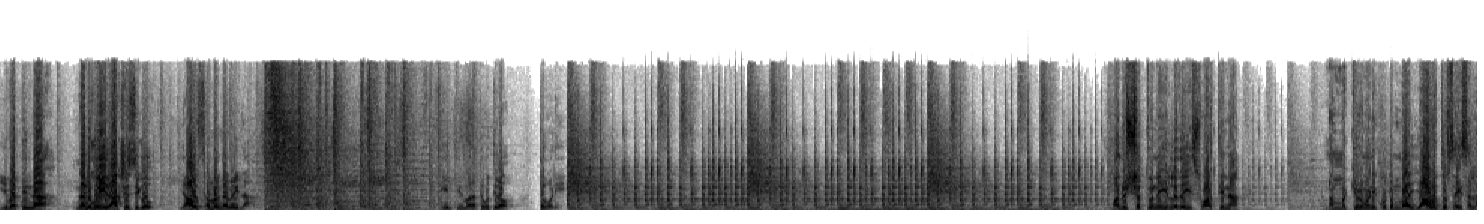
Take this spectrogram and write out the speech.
ಇವತ್ತಿಂದ ನನಗೂ ಈ ರಾಕ್ಷಸಿಗೂ ಯಾವ ಸಂಬಂಧನೂ ಇಲ್ಲ. ಏನ್ ತೀರ್ಮಾನ ತಗೋತಿರೋ ತಗೊಳ್ಳಿ. ಮನುಷ್ಯತ್ವನೇ ಇಲ್ಲದ ಈ ಸ್ವಾರ್ಥಿನ ನಮ್ಮ ಕಿರುಮಣಿ ಕುಟುಂಬ ಯಾವತ್ತೂ ಸಹಿಸಲ್ಲ.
